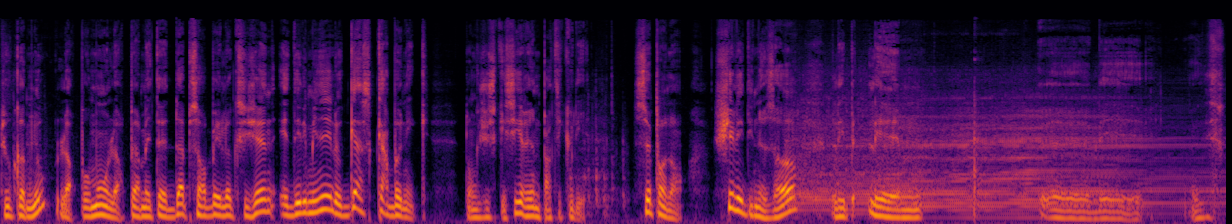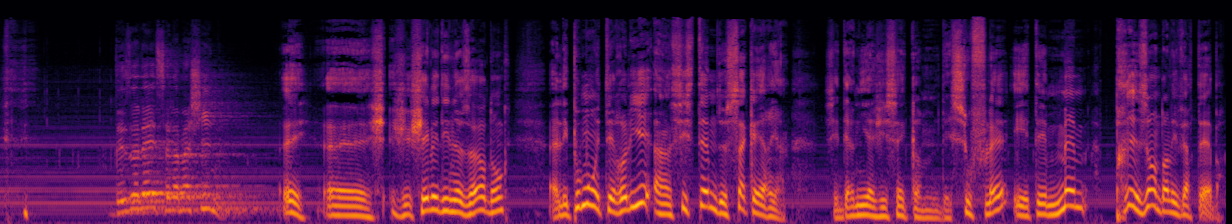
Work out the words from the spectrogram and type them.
Tout comme nous, leurs poumons leur permettaient d'absorber l'oxygène et d'éliminer le gaz carbonique. Donc jusqu'ici, rien de particulier. Cependant, chez les dinosaures, les... les... euh, les... Désolé, c'est la machine. Eh, euh, ch- chez les dinosaures, donc, les poumons étaient reliés à un système de sacs aériens. Ces derniers agissaient comme des soufflets et étaient même présents dans les vertèbres.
